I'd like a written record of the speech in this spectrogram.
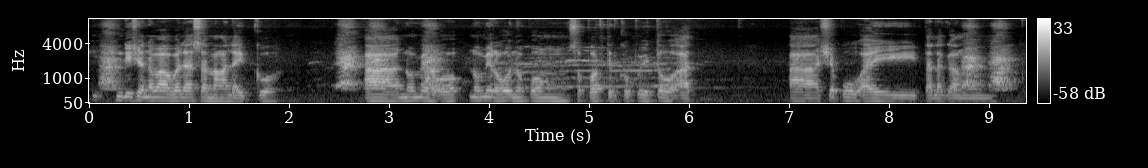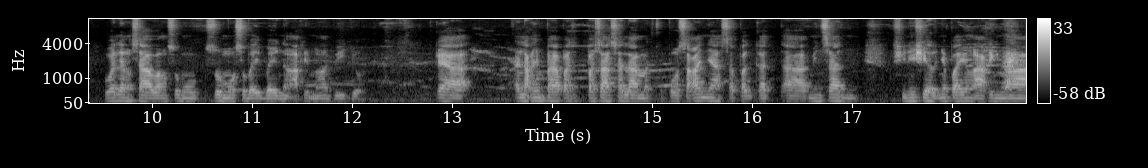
hindi siya nawawala sa mga live ko. Ah, numero numero uno pong supporter ko po ito at ah, siya po ay talagang walang sawang sumu- sumusubaybay ng aking mga video. Kaya ang laking pasasalamat ko po sa kanya sapagkat ah, minsan sinishare niya pa yung aking mga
